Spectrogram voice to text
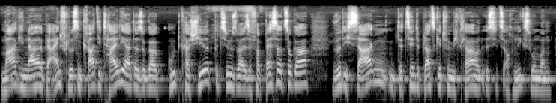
marginal beeinflussen. Gerade Italia hat er sogar gut kaschiert, beziehungsweise verbessert sogar, würde ich sagen. Der zehnte Platz geht für mich klar und ist jetzt auch nichts, wo man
